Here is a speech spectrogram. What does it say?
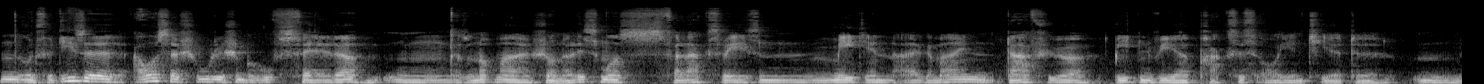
Und für diese außerschulischen Berufsfelder, mm, also nochmal Journalismus, Verlagswesen, Medien allgemein, dafür bieten wir praxisorientierte mm,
